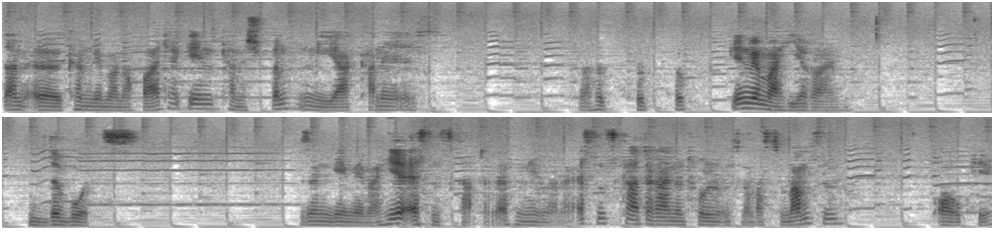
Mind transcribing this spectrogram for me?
Dann äh, können wir mal noch weitergehen. Kann ich sprinten? Ja, kann ich. So, hüp, hüp, hüp. Gehen wir mal hier rein. The Woods. Dann gehen wir mal hier, Essenskarte. Werfen wir mal eine Essenskarte rein und holen uns noch was zu mampfen. Oh, okay.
